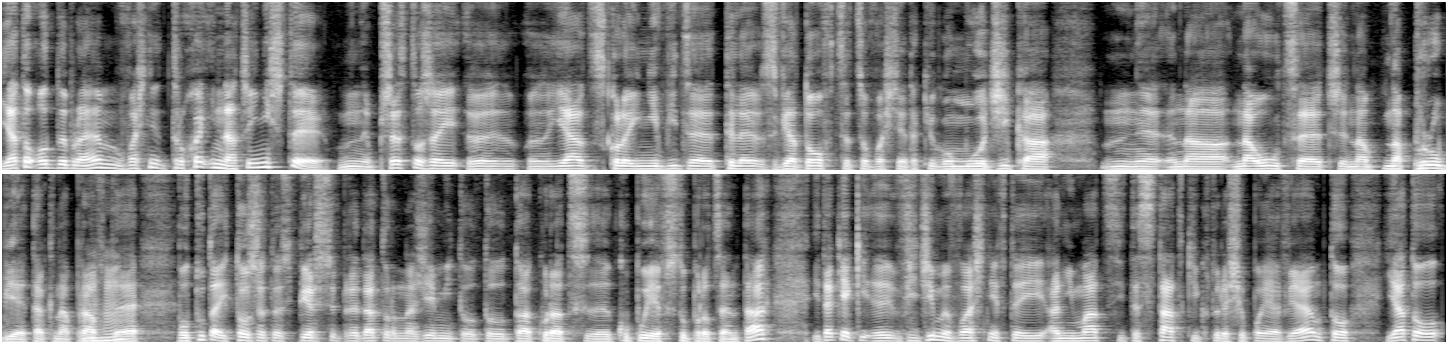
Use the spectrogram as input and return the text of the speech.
ja to odebrałem właśnie trochę inaczej niż ty. Mm, przez to, że y, y, ja z kolei nie widzę tyle zwiadowcę, co właśnie takiego młodzika y, na nauce, czy na, na próbie tak naprawdę, mhm. bo tutaj to, że to jest pierwszy predator na ziemi, to, to, to akurat kupuję w 100%. I tak jak widzimy właśnie w tej animacji te statki, które się pojawiają, to ja to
